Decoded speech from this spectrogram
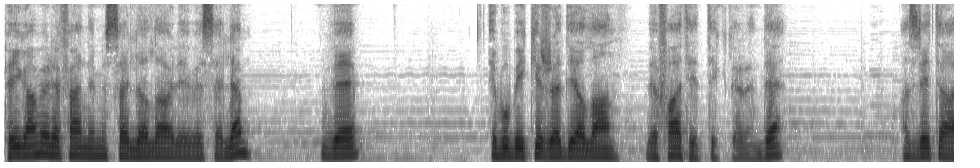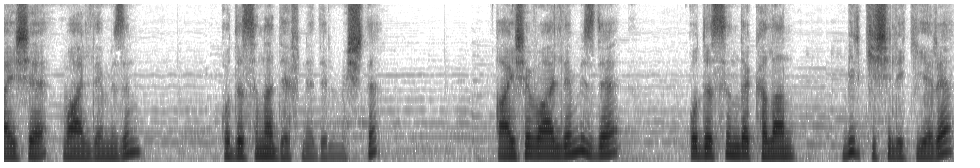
Peygamber Efendimiz sallallahu aleyhi ve sellem ve Ebu Bekir radıyallahu anh vefat ettiklerinde Hazreti Ayşe validemizin odasına defnedilmişti. Ayşe validemiz de odasında kalan bir kişilik yere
